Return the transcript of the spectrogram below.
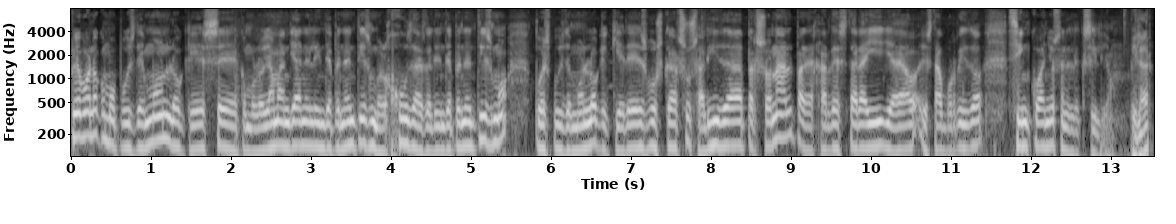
Pero bueno, como Puigdemont, lo que es, eh, como lo llaman ya en el independentismo, el Judas del independentismo, pues Puigdemont lo que quiere es buscar su salida personal para dejar de estar ahí, ya está aburrido cinco años en el exilio. Pilar.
